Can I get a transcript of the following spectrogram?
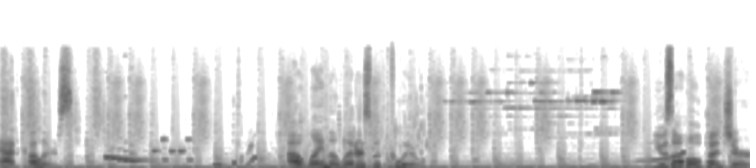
Add colors. Outline the letters with glue. Use a hole puncher.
